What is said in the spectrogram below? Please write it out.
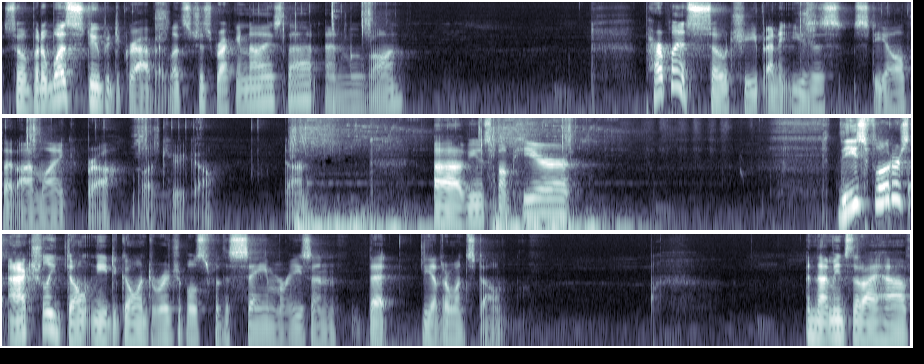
So, but it was stupid to grab it. Let's just recognize that and move on. Power plant is so cheap and it uses steel that I'm like, bruh, look, here you go. Done. Uh, Venus bump here. These floaters actually don't need to go on dirigibles for the same reason that the other ones don't. And that means that I have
